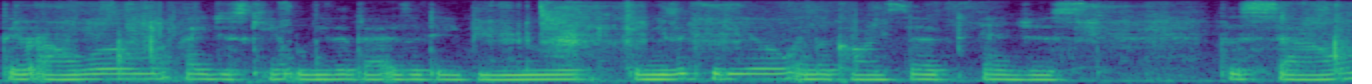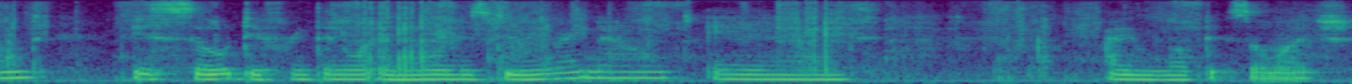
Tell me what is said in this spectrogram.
their album, I just can't believe that that is a debut. The music video and the concept and just the sound is so different than what anyone is doing right now. And I loved it so much.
